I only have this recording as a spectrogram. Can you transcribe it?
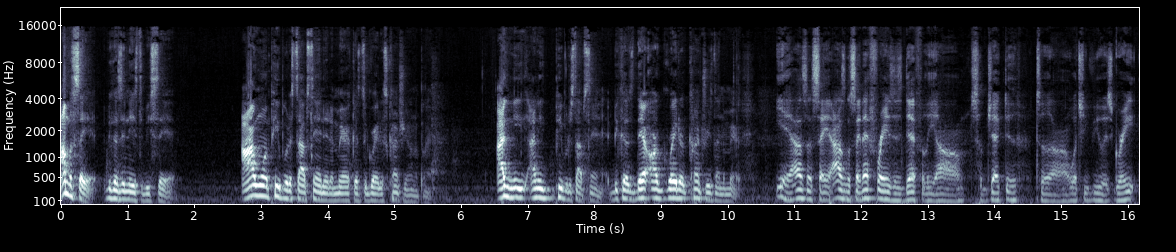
I'm gonna say it because it needs to be said. I want people to stop saying that America is the greatest country on the planet. I need I need people to stop saying that because there are greater countries than America. Yeah, I was gonna say I was gonna say that phrase is definitely um, subjective to uh, what you view as great,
